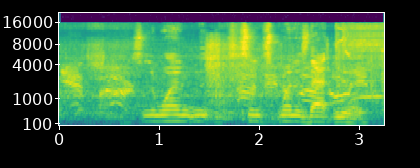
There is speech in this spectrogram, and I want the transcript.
Yes, sir. Since when, since when is that new?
